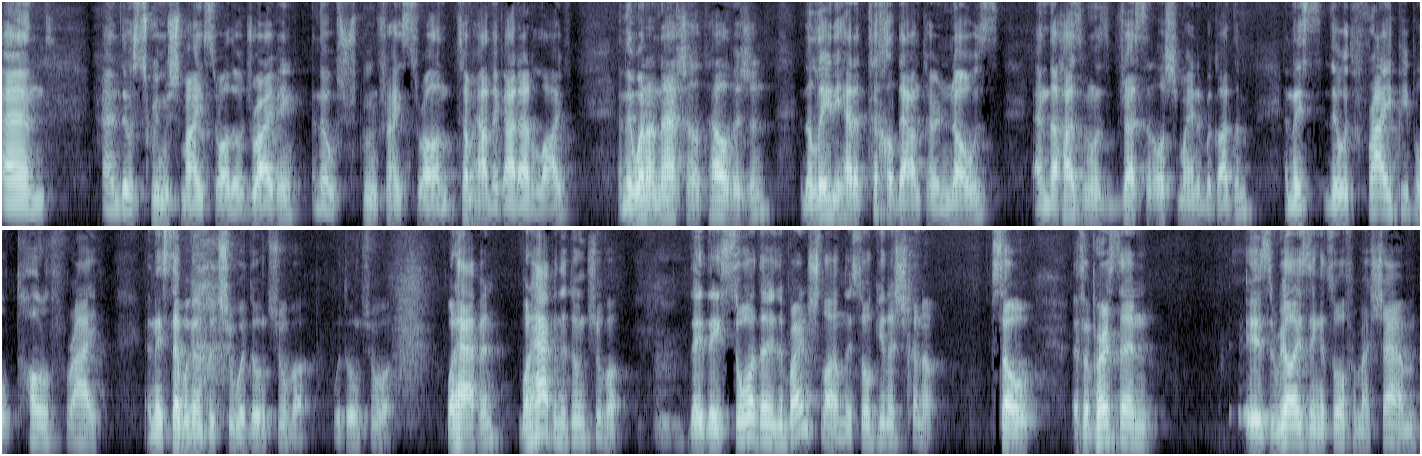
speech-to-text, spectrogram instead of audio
and and they were screaming Shema Yisrael. They were driving, and they were screaming Shema Yisrael, and somehow they got out alive. And they went on national television. The lady had a tickle down to her nose, and the husband was dressed in Ol Shemayim Begadim, and they they would fry people, total fry, and they said we're going to do tshuva. We're doing tshuva. We're doing tshuva. What happened? What happened? They're doing tshuva. They, they saw the the Baruch Shalom. They saw Gila. So if a person is realizing it's all from Hashem,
